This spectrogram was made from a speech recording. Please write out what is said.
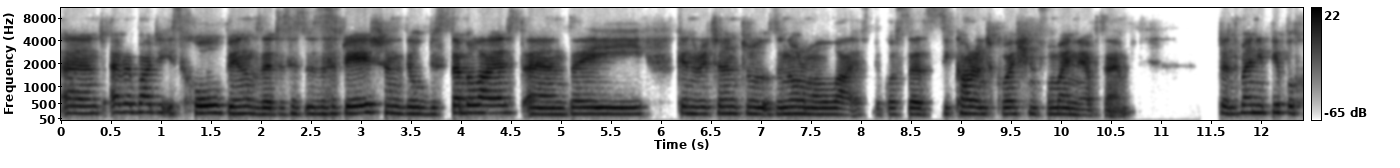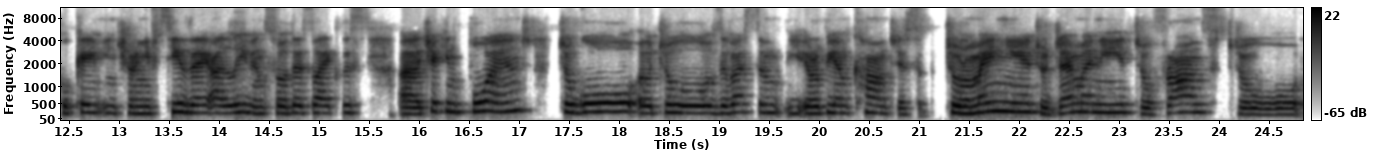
And everybody is hoping that the situation will be stabilized and they can return to the normal life because that's the current question for many of them and many people who came in Chernivtsi, they are leaving. So there's like this uh, checking point to go uh, to the Western European countries, to Romania, to Germany, to France, to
